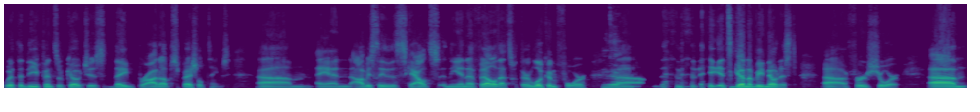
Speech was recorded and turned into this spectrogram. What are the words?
with the defensive coaches, they brought up special teams. Um, and obviously, the scouts in the NFL, that's what they're looking for. Yeah. Uh, it's going to be noticed uh, for sure. Um,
